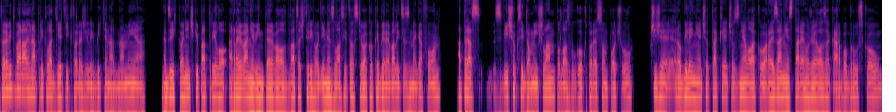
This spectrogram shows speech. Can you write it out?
ktoré vytvárali napríklad deti, ktoré žili v byte nad nami a medzi ich koničky patrilo revanie v intervaloch 24 hodín s hlasitosťou ako keby revali cez megafón. A teraz zvyšok si domýšľam podľa zvukov, ktoré som počul. Čiže robili niečo také, čo znelo ako rezanie starého železa karbobrúskou,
